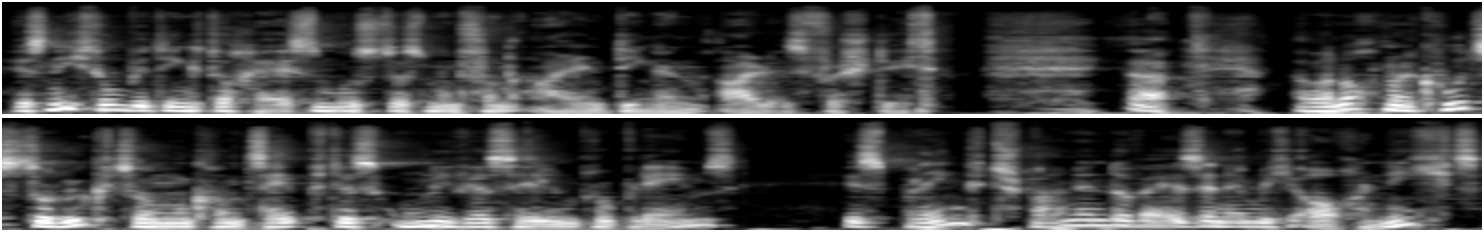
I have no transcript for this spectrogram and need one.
es nicht unbedingt auch heißen muss, dass man von allen Dingen alles versteht. Ja, aber nochmal kurz zurück zum Konzept des universellen Problems. Es bringt spannenderweise nämlich auch nichts,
